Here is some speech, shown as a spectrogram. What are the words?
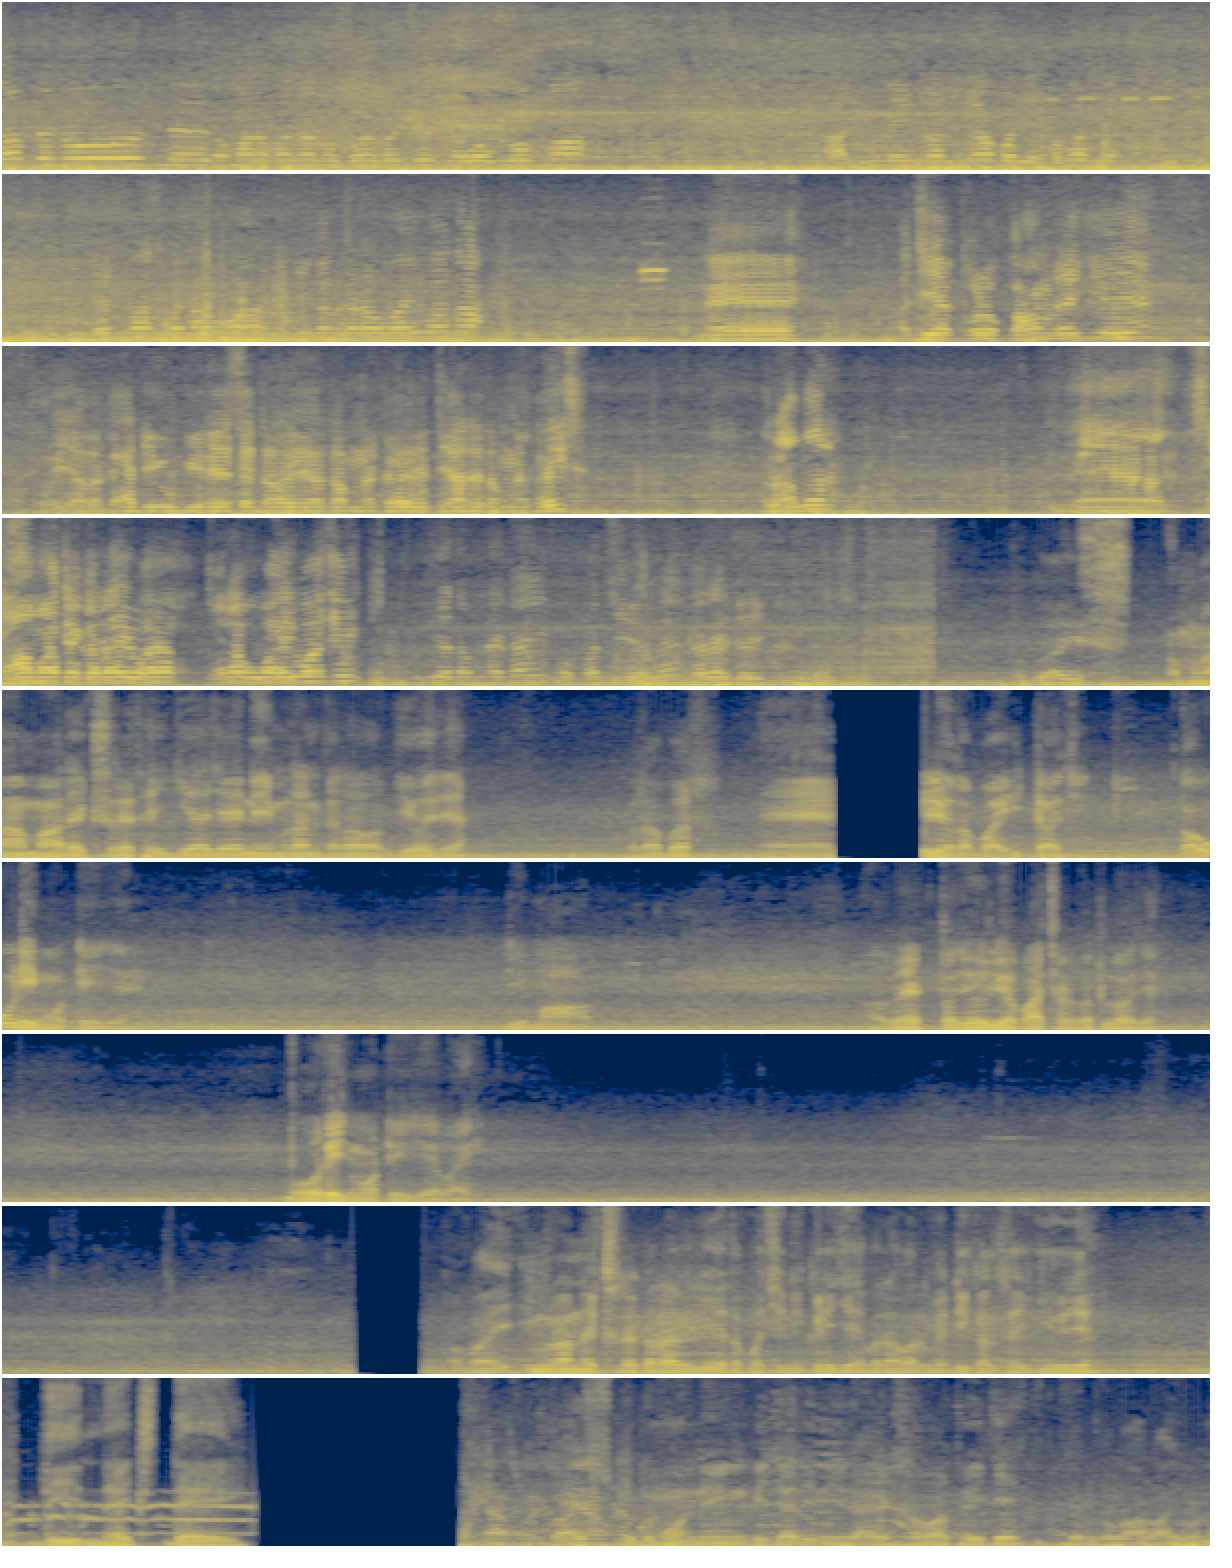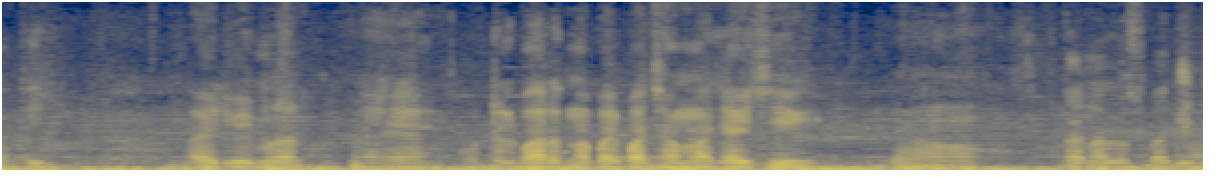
Good afternoon ને તમારા બધાનું સ્વાગત છે નવા બ્લોગમાં આ જૂને ઇમરાન ક્યાં ફરીએ ખબર છે? ગેટ પાસ બનાવવા મેડિકલ કરાવવા આવ્યા હતા. ને હજી એક થોડુંક કામ રહી ગયું છે. તો હવે ગાડી ઊભી રહેશે ત્યારે તમને કહે, ત્યારે તમને કહીશ. બરાબર? ને શા માટે કરાવવા કરાવવા આવ્યા છે? એ તમને કહી પછી હવે ઘરે જઈ તો ગાઈસ હમણાં મારે એક્સરે થઈ ગયા છે ને ઇમરાન કરાવવા ગયો છે. બરાબર? ને લ્યો તો ભાઈ હિટાચી કવડી મોટી છે. દિમાગ. હવે તો જોઈ લ્યો પાછળ કેટલો છે. બોરી જ મોટી છે ભાઈ. ભાઈ, ઇમરાન એક્સરે કરાવી લઈએ તો પછી નીકળી જાય. બરાબર? મેડિકલ થઈ ગયું છે. The next day. Guys good morning બીજા દિનની ડાયરેક્ટ સવાર થઈ છે. કેમ કે વારો આવ્યો નથી. આવી રહ્યો ઇમરાન. અને હોટલ ભારતના ભાઈ પાછા હમણાં જાય છે. કાનાલસ બાજુ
